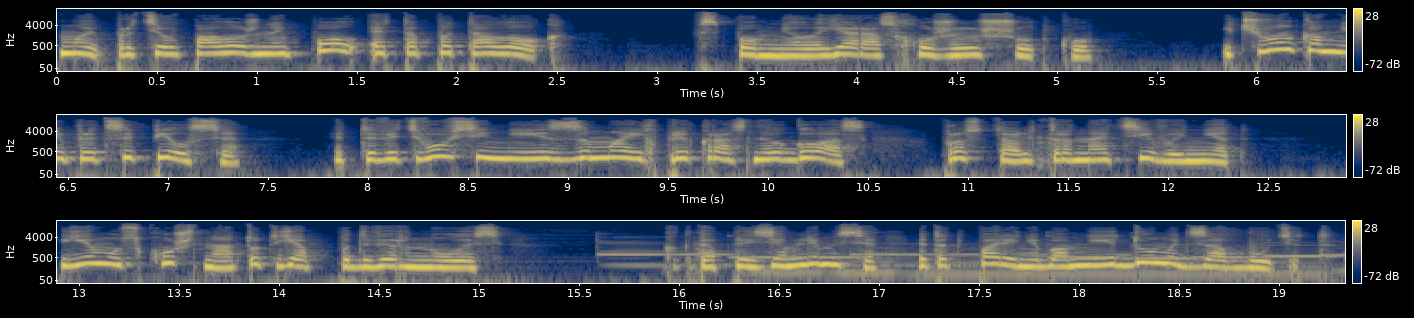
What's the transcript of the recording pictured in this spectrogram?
Мой противоположный пол — это потолок. Вспомнила я расхожую шутку. И чего он ко мне прицепился? Это ведь вовсе не из-за моих прекрасных глаз. Просто альтернативы нет. Ему скучно, а тут я подвернулась. Когда приземлимся, этот парень обо мне и думать забудет».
